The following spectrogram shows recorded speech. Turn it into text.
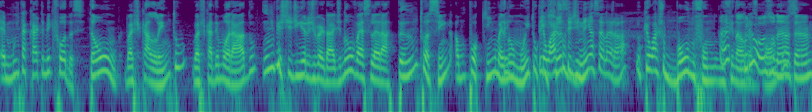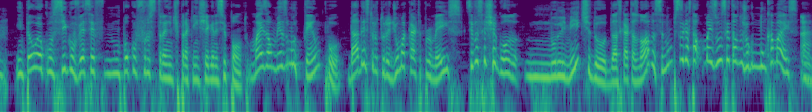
é muita carta meio que foda-se. Então vai ficar lento, vai ficar demorado, investir dinheiro de verdade não vai acelerar tanto assim, um pouquinho, mas Tem- não muito, o que Tem eu chance acho de nem acelerar. o que eu acho bom no, fundo, no É final das curioso, né? contas. Até. Então eu consigo ver ser um pouco frustrante pra quem chega nesse ponto. Mas ao mesmo tempo, dada a estrutura de uma carta por mês, se você chegou no limite do- das cartas novas, você não precisa gastar mais um centavo no jogo nunca mais. Ah.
